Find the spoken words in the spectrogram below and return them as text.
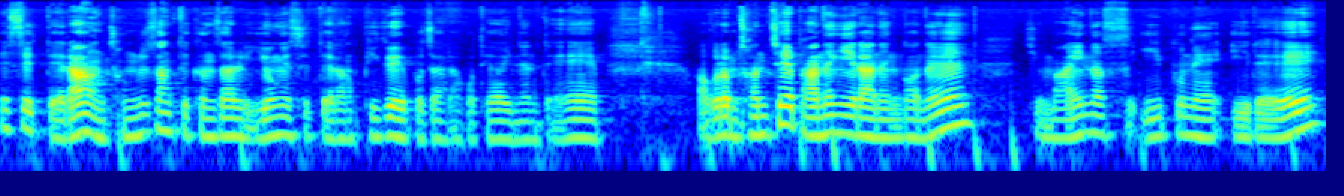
했을 때랑 정류 상태 근사를 이용했을 때랑 비교해 보자라고 되어 있는데 어, 그럼 전체 반응이라는 거는 지금 마이너스 2분의 1에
